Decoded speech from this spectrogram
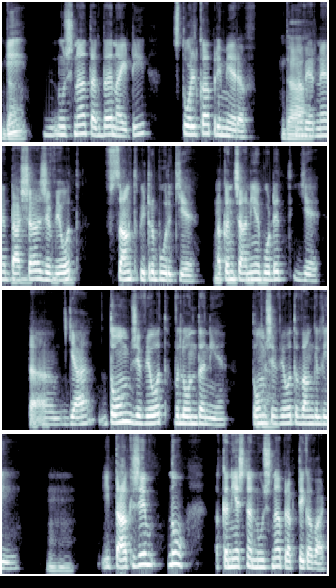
Да, И нужно тогда найти столько примеров. да. Наверное, Мгм. Даша Мгм. живет в Санкт-Петербурге. Мгм. Окончание Мгм. будет «е». Та- Я, Том живет в Лондоне. Том Да. живет в Англии. Мгм. И также, ну, конечно, нужно практиковать.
